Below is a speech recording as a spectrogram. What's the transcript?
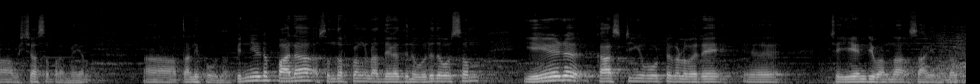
ആ പ്രമേയം തള്ളിപ്പോകുന്നത്. പിന്നീട് പല സന്ദർഭങ്ങളിൽ അദ്ദേഹത്തിന് ഒരു ദിവസം ഏഴ് കാസ്റ്റിംഗ് വോട്ടുകൾ വരെ ചെയ്യേണ്ടി വന്ന സാഹചര്യമുണ്ട്.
